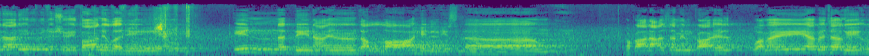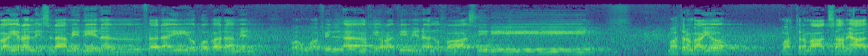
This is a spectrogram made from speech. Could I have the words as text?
العليم من الشيطان الرجيم. إن الدين عند الله الإسلام. وقال عز من قائل ومن يبتغي غير الإسلام دينا فلن يقبل منه، وهو في الآخرة من الخاسرين. محترم بھائیو، محترمات، سامعات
